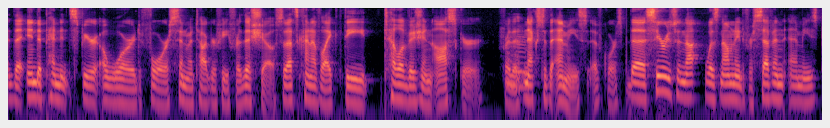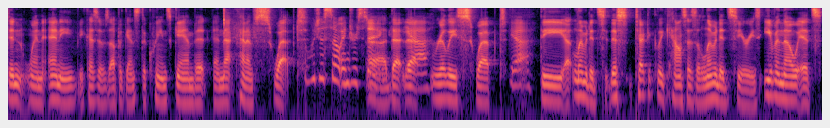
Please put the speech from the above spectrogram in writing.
the Independent Spirit Award for cinematography for this show. So that's kind of like the television Oscar for the mm-hmm. next to the Emmys, of course. The series was not was nominated for seven Emmys, didn't win any because it was up against The Queen's Gambit, and that kind of swept. Which is so interesting. Uh, that yeah. that really swept. Yeah. The uh, limited. This technically counts as a limited series, even though it's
